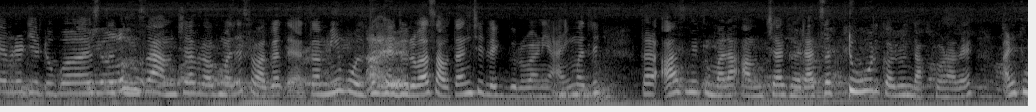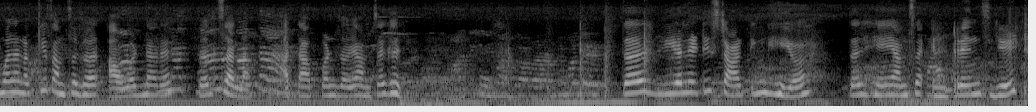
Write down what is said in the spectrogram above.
फेवरेट युट्यूबर्स तर तुमचं आमच्या ब्लॉगमध्ये स्वागत आहे. आता मी बोलतो आहे दुर्वा सावतांची लेक दुर्वा आणि आईमधली. तर आज मी तुम्हाला आमच्या घराचं टूर करून दाखवणार आहे आणि तुम्हाला नक्कीच आमचं घर आवडणार आहे. तर चला आता आपण जाऊया आमच्या घरी. तर रिअलिटी स्टार्टिंग हिअर तर हे आमचं एंट्रन्स गेट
